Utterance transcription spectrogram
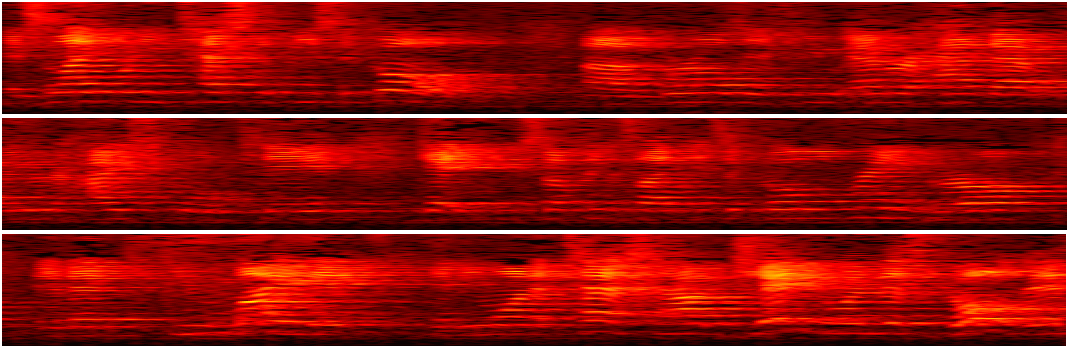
It's like when you test a piece of gold. Uh, girls, if you ever had that weird high school kid get you something, it's like, it's a gold ring, girl. And then you light it, and you want to test how genuine this gold is,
